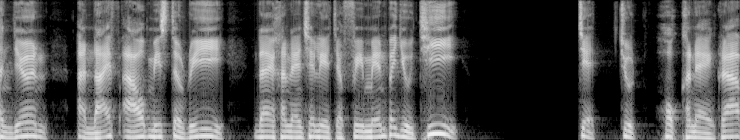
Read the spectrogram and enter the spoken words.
Onion A Knife Out Mystery ได้คะแนนเฉลี่ยจากฟรีเมนต์ไปอยู่ที่ 7.6 คะแนนครับ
